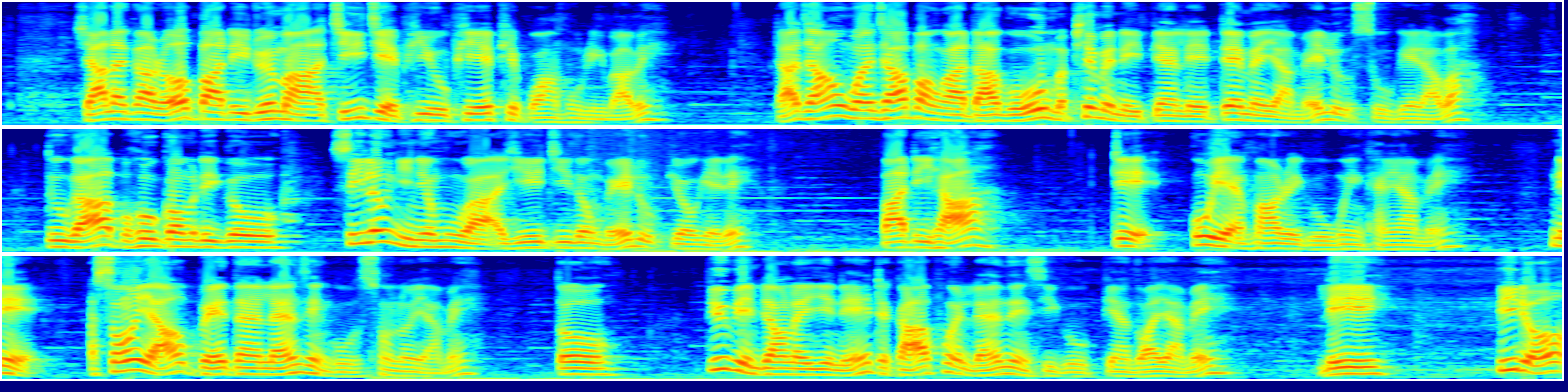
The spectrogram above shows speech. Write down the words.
။ရလက်ကတော့ပါတီတွင်းမှာအကြီးအကျယ်ဖီယိုဖျဲဖြစ်ပွားမှုတွေပါပဲဒါကြောင့်ဝန်ချားပေါင်ကဒါကိုမဖြစ်မနေပြန်လဲတဲ့မဲ့ရမယ်လို့ဆိုခဲ့တာပါသူကဗဟိုကော်မတီကိုစီလုံးညီညွတ်မှုဟာအရေးကြီးဆုံးပဲလို့ပြောခဲ့တယ်ပါတီဟာ တစ်ကိုယ့်ရဲ့အမှားတွေကိုဝန်ခံရမယ်နှစ်အစွန်းရောက်ဘယ်တန်လန်းစဉ်ကိုဆွန့်လွတ်ရမယ်သုံးပြုပြင်ပြောင်းလဲရင်းနဲ့တကားဖွင့်လမ်းစဉ်စီကိုပြန်သွားရမယ်လေးပြီးတော့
